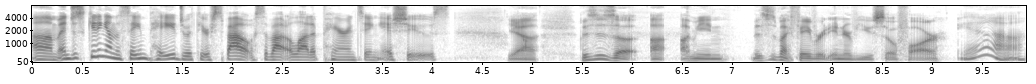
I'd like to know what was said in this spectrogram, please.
Um, and just getting on the same page with your spouse about a lot of parenting issues. Yeah, this is a. Uh, I mean, this is my favorite interview so far, Yeah.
